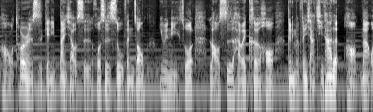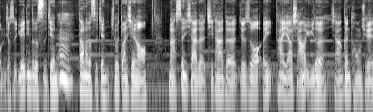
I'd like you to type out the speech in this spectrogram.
好，我 tolerance 给你半小时或是十五分钟。因为你说老师还会课后跟你们分享其他的，好，那我们就是约定这个时间，嗯，到那个时间就会断线哦。那剩下的其他的就是说，哎，他也要想要娱乐，想要跟同学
